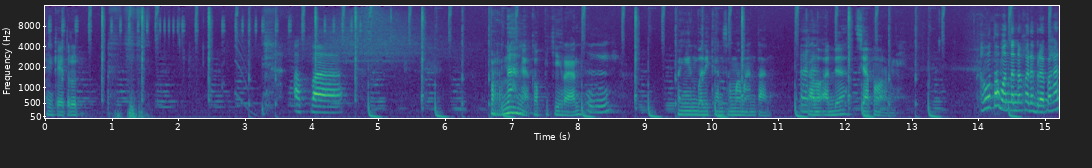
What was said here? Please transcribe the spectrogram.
Oke, truth. Apa? Pernah nggak kepikiran Hmm. Pengen balikan sama mantan? Kalau ada, siapa orangnya? Kamu tau mantan aku ada berapa kan?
